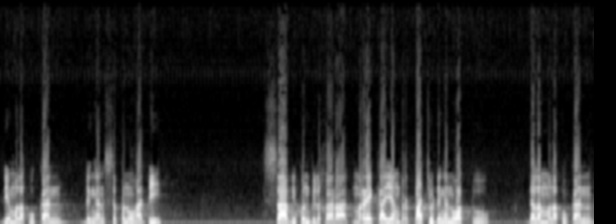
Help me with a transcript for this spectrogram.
dia melakukan dengan sepenuh hati, sabikun bil khairat, mereka yang berpacu dengan waktu dalam melakukan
